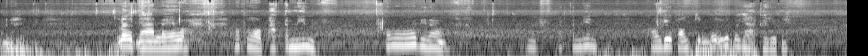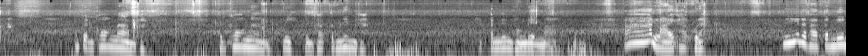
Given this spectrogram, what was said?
นไงเลิกงานแล้วมาพอผักตำนินโอ้พี่น้องผักตำนินของอยู่ของกินบ่อืดบ่อยากค่ะอยู่นี่ มันเป็นคลองน้ำค่ะ เป็นคลองน้ำนี่เป็นพักตำนินค่ะพักตำนินของเดนมาร์กอ้าหลายค่ะคุณอะนี่แต่พักตำนิน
